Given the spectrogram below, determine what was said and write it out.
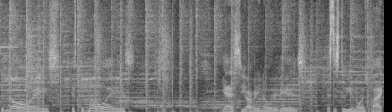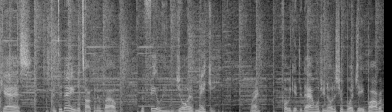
The noise. It's the noise. Yes, you already know what it is. It's the Studio Noise Podcast. And today we're talking about the feeling, the joy of making, right? Before we get to that, I want you to this your boy Jay Barber.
